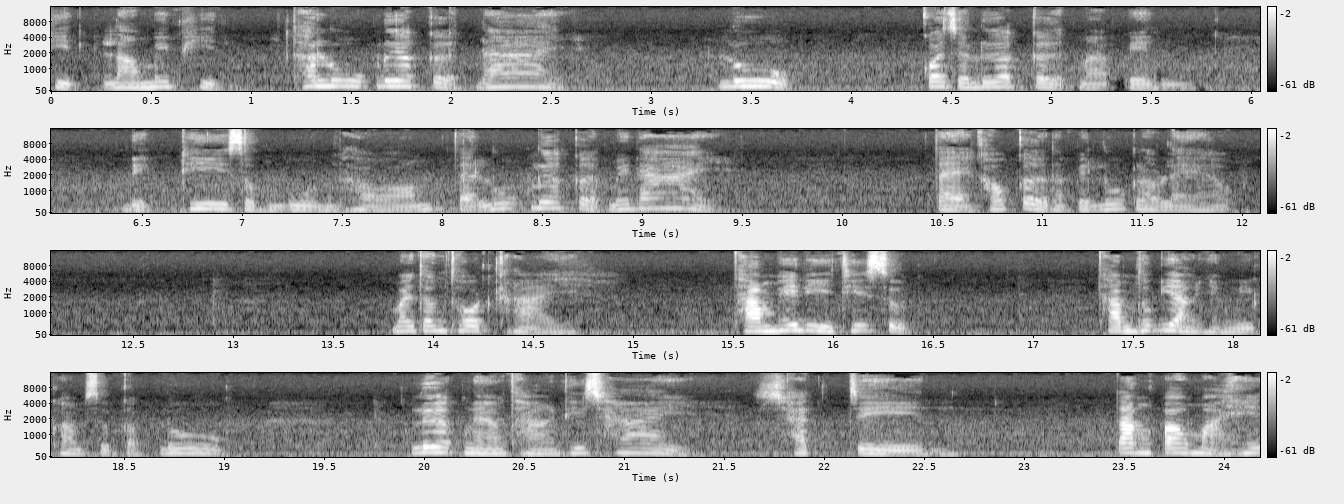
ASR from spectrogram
ผิดเราไม่ผิด ถ้าลูกเลือกเกิดได้ ลูก ก็จะเลือกเกิดมาเป็นเด็กที่สมบูรณ์พร้อม แต่ลูกเลือกเกิดไม่ได้ แต่เขาเกิดมาเป็นลูกเราแล้ว ไม่ต้องโทษใครทำให้ดีที่สุดทำทุกอย่างอย่างมีความสุขกับลูก เลือกแนวทางที่ใช่ ชัดเจน ตั้งเป้าหมายให้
